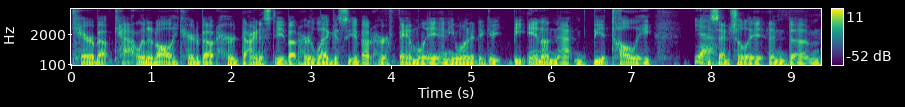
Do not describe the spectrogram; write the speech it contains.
care about Catelyn at all. He cared about her dynasty, about her legacy, about her family, and he wanted to be in on that and be a Tully, Yeah. essentially, and um,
